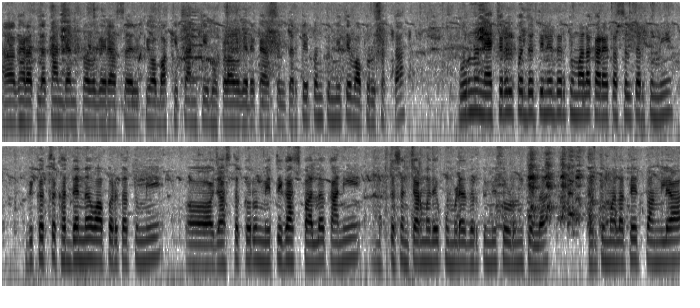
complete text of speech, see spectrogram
घरातलं कांद्यांचं वगैरे असेल किंवा बाकीचा आणखी भोपळा वगैरे काय असेल तर ते पण तुम्ही ते वापरू शकता. पूर्ण नॅचरल पद्धतीने जर तुम्हाला करायचं असेल तर तुम्ही विकतचं खाद्य न वापरता तुम्ही जास्त करून मेथी घास पालक आणि मुक्त संचारमध्ये कोंबड्या जर तुम्ही सोडून केलं तर तुम्हाला ते चांगल्या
